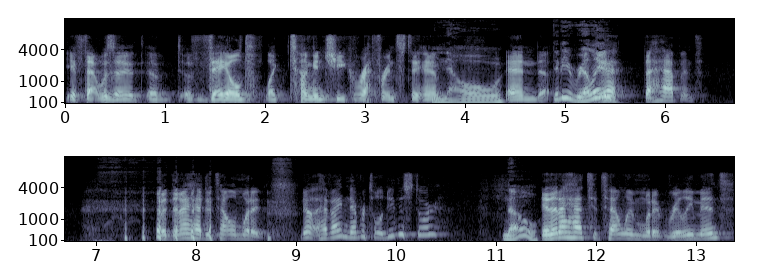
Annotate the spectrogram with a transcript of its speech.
if that was a, a, a veiled, like tongue-in-cheek reference to him. No. And uh, did he really? Yeah, that happened. But then I had to tell him what it. No, have I never told you this story? No. And then I had to tell him what it really meant,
